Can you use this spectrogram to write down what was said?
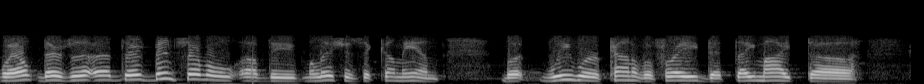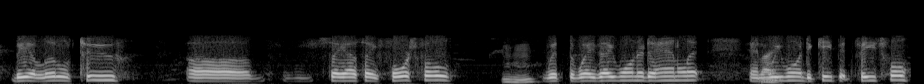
Well, there's uh, there's been several of the militias that come in, but we were kind of afraid that they might uh, be a little too, uh, say I say, forceful Mm-hmm. with the way they wanted to handle it, and Right. we wanted to keep it peaceful.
